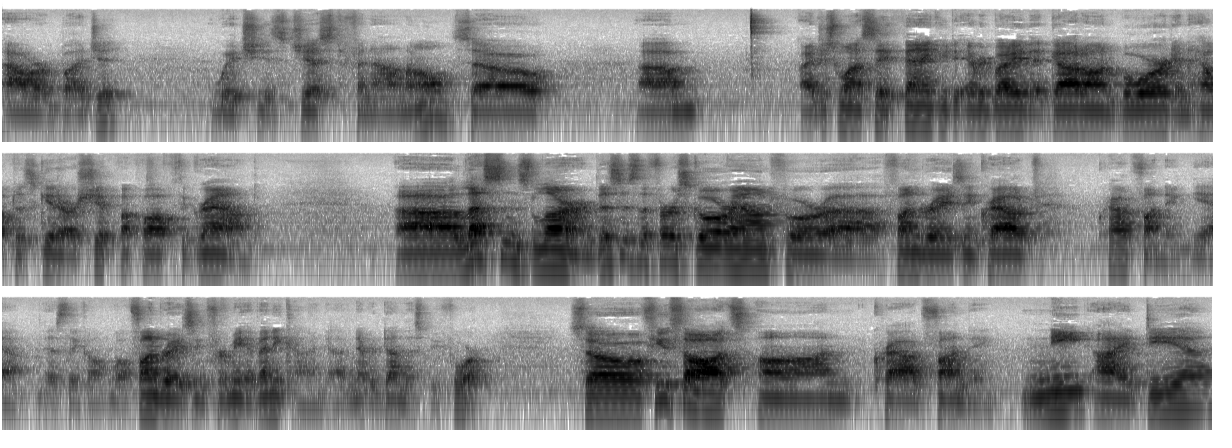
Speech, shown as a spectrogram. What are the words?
our budget, which is just phenomenal. So um, I just want to say thank you to everybody that got on board and helped us get our ship up off the ground. Uh, lessons learned. This is the first go around for uh, fundraising, crowd, crowdfunding, yeah, as they call it. Well, fundraising for me of any kind. I've never done this before. So, a few thoughts on crowdfunding. Neat idea.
